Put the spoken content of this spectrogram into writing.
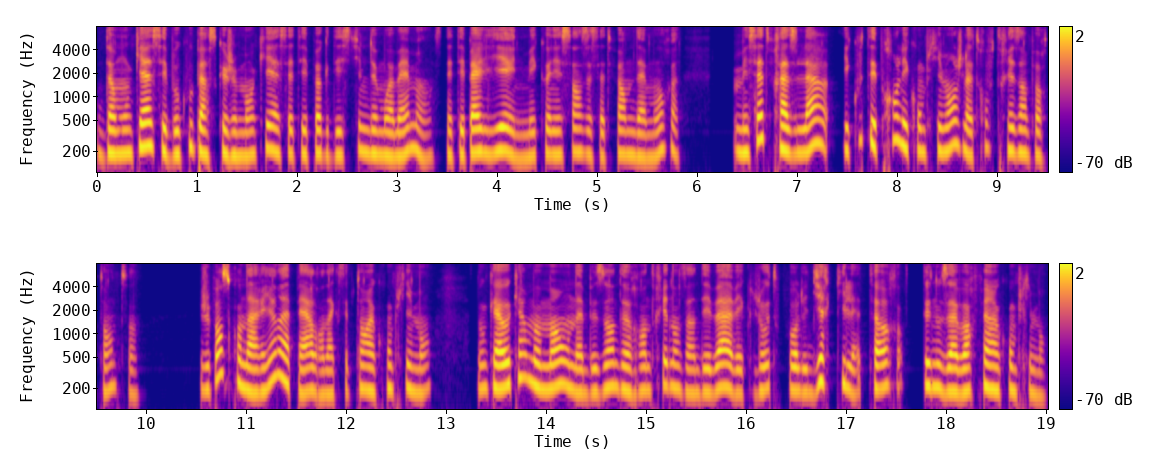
Dans mon cas, c'est beaucoup parce que je manquais à cette époque d'estime de moi-même. Ce n'était pas lié à une méconnaissance de cette forme d'amour. Mais cette phrase-là, écoute et prends les compliments, je la trouve très importante. Je pense qu'on n'a rien à perdre en acceptant un compliment. Donc à aucun moment on a besoin de rentrer dans un débat avec l'autre pour lui dire qu'il a tort de nous avoir fait un compliment.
